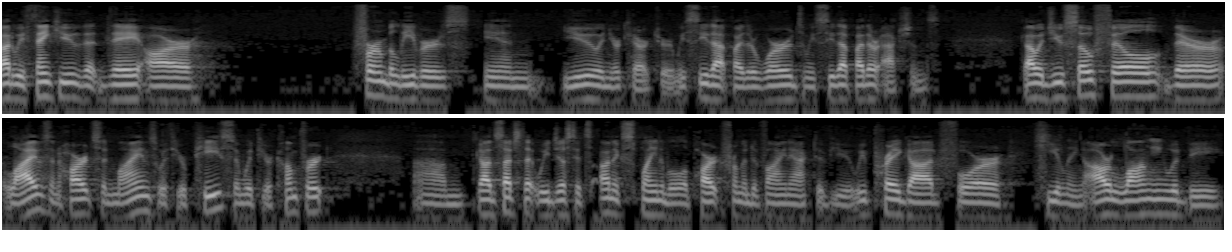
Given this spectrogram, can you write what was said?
God, we thank you that they are firm believers in you and your character. We see that by their words and we see that by their actions. God, would you so fill their lives and hearts and minds with your peace and with your comfort? Um, God, such that we just, it's unexplainable apart from a divine act of you. We pray, God, for healing. Our longing would be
